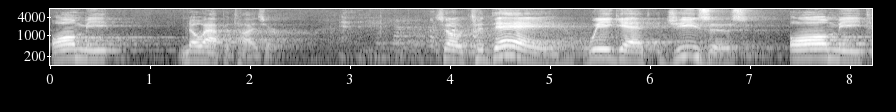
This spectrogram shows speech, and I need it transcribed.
All meat, no appetizer. so today we get Jesus, all meat,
